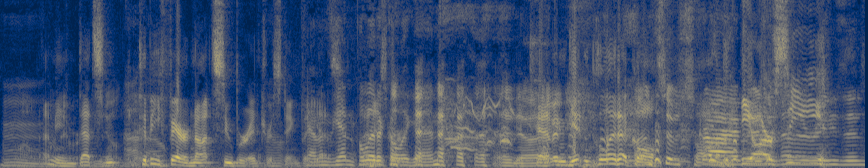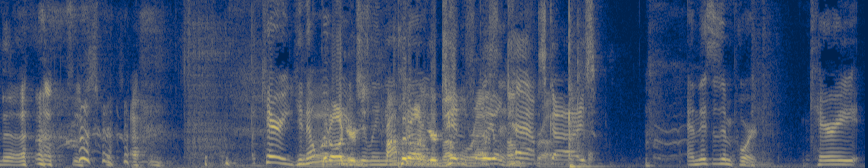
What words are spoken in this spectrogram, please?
Hmm. well, I mean, that's you don't- to be fair, not super interesting. But Kevin's yes. getting political again. I. Kevin getting political. Unsubscribe. There's There's another another reason to subscribe. Cary, you know uh, what Put on your really put on your tinfoil caps, guys. and this is important. Cary,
